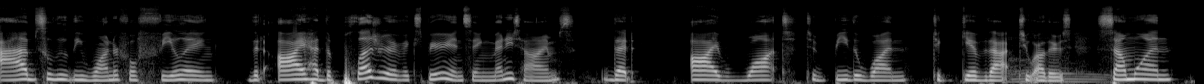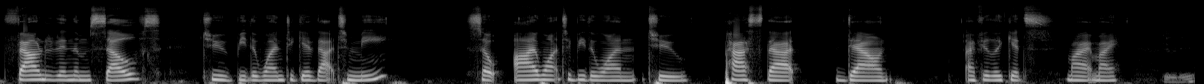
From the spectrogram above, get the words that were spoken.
absolutely wonderful feeling that I had the pleasure of experiencing many times that I want to be the one to give that to others. Someone found it in themselves to be the one to give that to me. So I want to be the one to pass that down. I feel like it's my my Duty.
